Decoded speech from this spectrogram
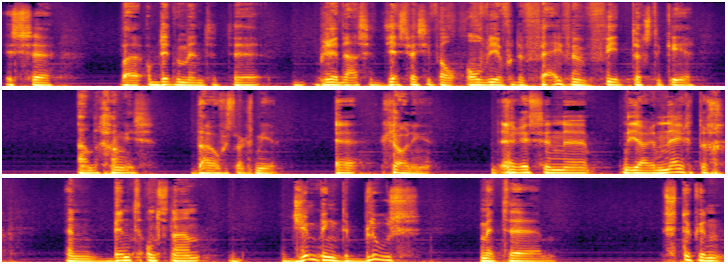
Is waar op dit moment het Bredaanse Jazzfestival alweer voor de 45ste keer aan de gang is. Daarover straks meer. Groningen. Er is in, uh, in de jaren 90 een band ontstaan. Jumping the Blues. Met uh, stukken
